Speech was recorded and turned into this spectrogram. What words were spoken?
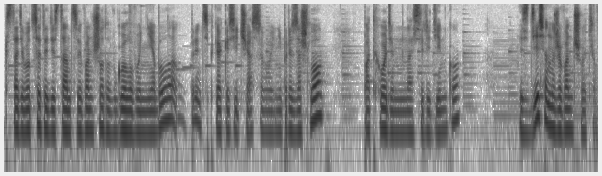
Кстати, вот с этой дистанции ваншотов в голову не было. В принципе, как и сейчас его не произошло. Подходим на серединку. Здесь он уже ваншотил.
